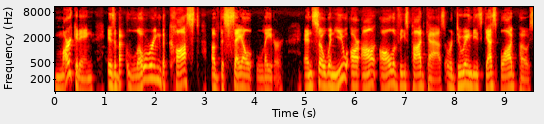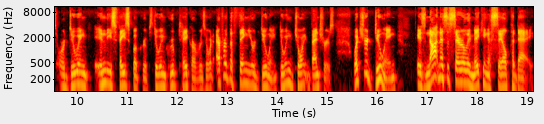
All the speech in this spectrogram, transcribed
Marketing is about lowering the cost of the sale later. And so when you are on all of these podcasts or doing these guest blog posts or doing in these Facebook groups, doing group takeovers or whatever the thing you're doing, doing joint ventures, what you're doing is not necessarily making a sale today.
